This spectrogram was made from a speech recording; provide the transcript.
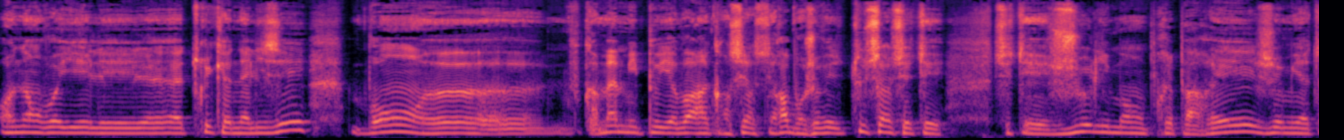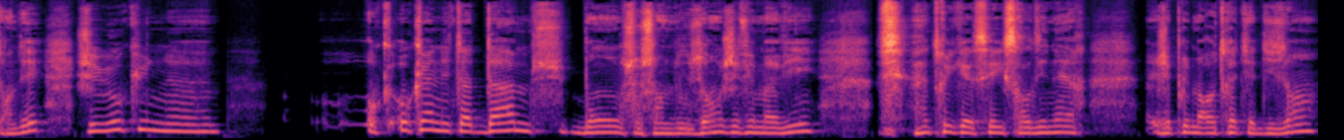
on a envoyé les, trucs analysés. Bon, euh, quand même, il peut y avoir un cancer, etc. Bon, je vais, tout ça, c'était, c'était joliment préparé. Je m'y attendais. J'ai eu aucune, euh, aucun état d'âme. Bon, 72 ans, j'ai fait ma vie. C'est un truc assez extraordinaire. J'ai pris ma retraite il y a 10 ans.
